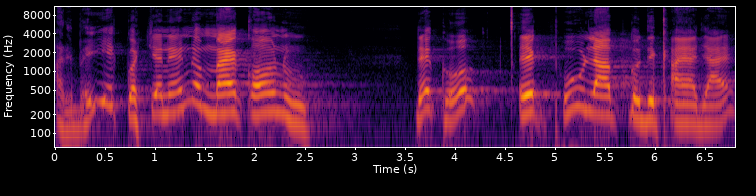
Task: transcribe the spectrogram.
अरे भाई, ये क्वेश्चन है ना, मैं कौन हूँ? देखो, एक फूल आपको दिखाया जाए।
